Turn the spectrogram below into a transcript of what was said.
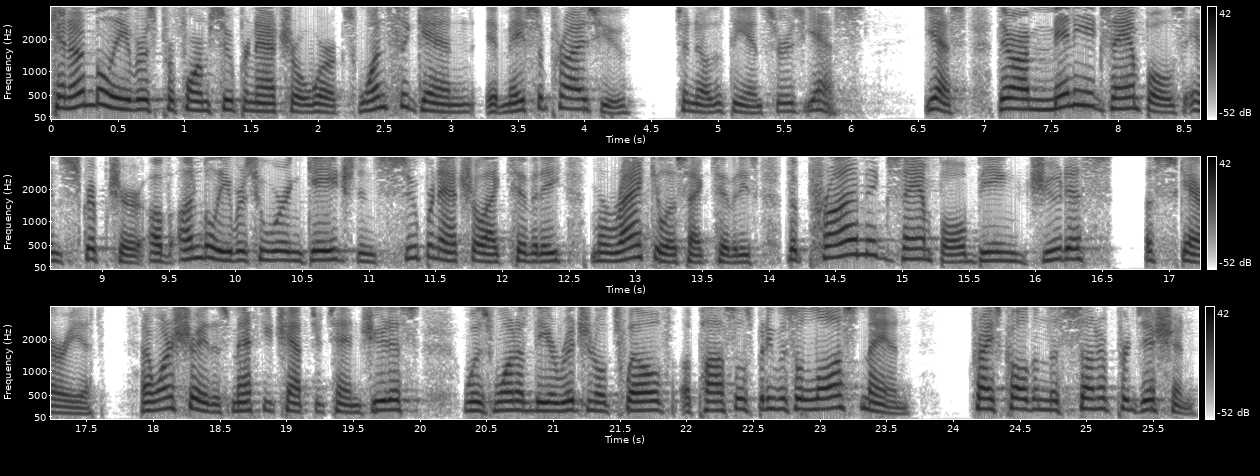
Can unbelievers perform supernatural works? Once again, it may surprise you to know that the answer is yes. Yes, there are many examples in Scripture of unbelievers who were engaged in supernatural activity, miraculous activities. The prime example being Judas Iscariot. And I want to show you this Matthew chapter 10. Judas was one of the original 12 apostles, but he was a lost man. Christ called him the son of perdition.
